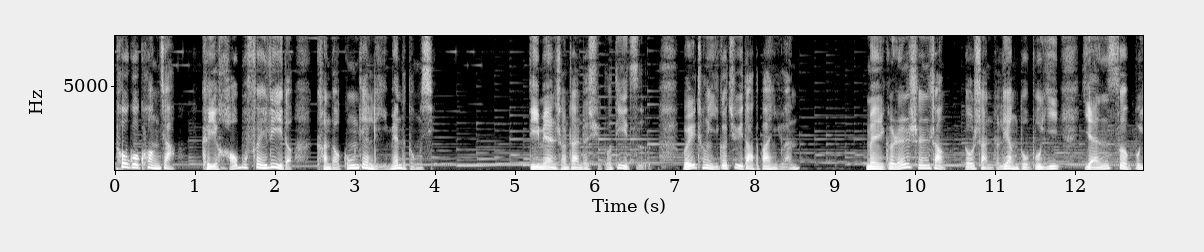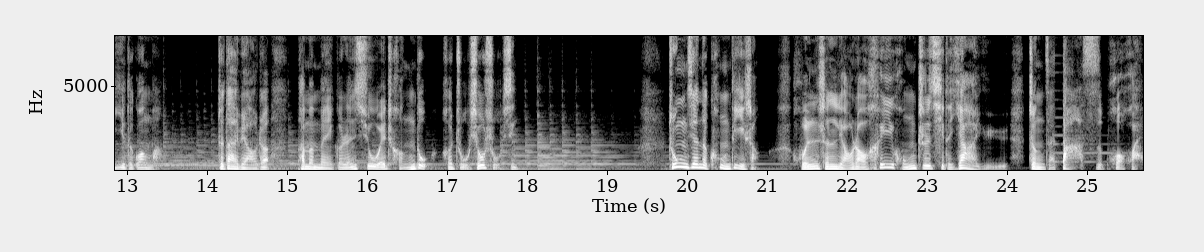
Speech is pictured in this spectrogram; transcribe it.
透过框架可以毫不费力的看到宫殿里面的东西。地面上站着许多弟子，围成一个巨大的半圆，每个人身上都闪着亮度不一、颜色不一的光芒，这代表着他们每个人修为程度和主修属性。中间的空地上，浑身缭绕黑红之气的亚羽正在大肆破坏，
